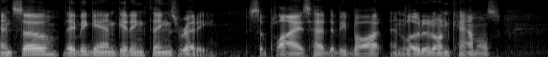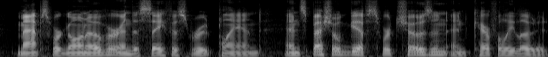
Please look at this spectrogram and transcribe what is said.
And so they began getting things ready. Supplies had to be bought and loaded on camels. Maps were gone over and the safest route planned, and special gifts were chosen and carefully loaded.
